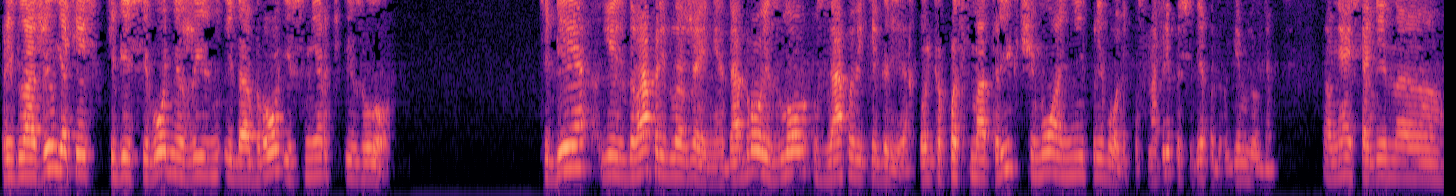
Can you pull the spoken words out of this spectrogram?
предложил я тебе сегодня жизнь и добро, и смерть и зло. Тебе есть два предложения. Добро и зло, заповедь и грех. Только посмотри, к чему они приводят. Посмотри по себе, по другим людям. У меня есть один э,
